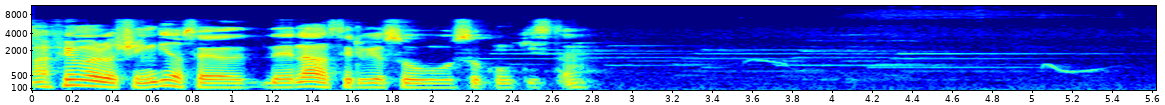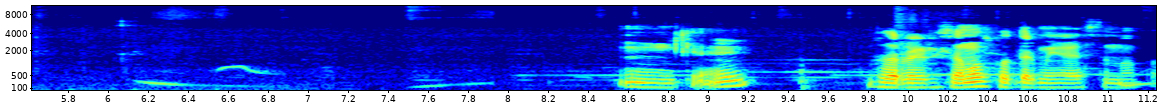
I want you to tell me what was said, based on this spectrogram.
Al fin me lo chingué, o sea, de nada sirvió su, su conquista. Ok. Pues regresamos para terminar este mapa.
